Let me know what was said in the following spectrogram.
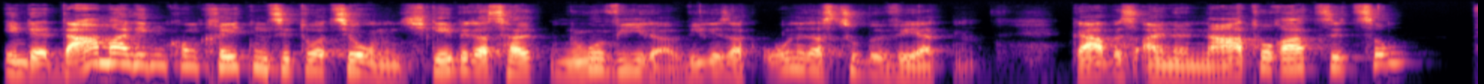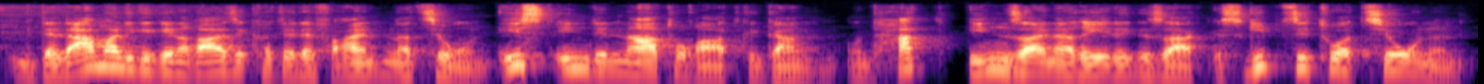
In der damaligen konkreten Situation, und ich gebe das halt nur wieder, wie gesagt, ohne das zu bewerten, gab es eine NATO-Ratssitzung. Der damalige Generalsekretär der Vereinten Nationen ist in den NATO-Rat gegangen und hat in seiner Rede gesagt, es gibt Situationen,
